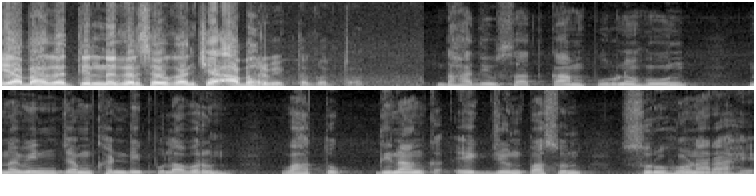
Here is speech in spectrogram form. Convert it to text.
या भागातील नगरसेवकांचे आभार व्यक्त करतो. दहा दिवसात काम पूर्ण होऊन नवीन जमखंडी पुलावरून वाहतूक दिनांक एक जूनपासून सुरू होणार आहे.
